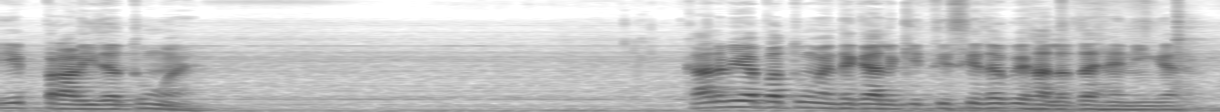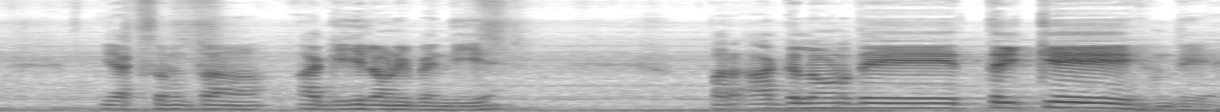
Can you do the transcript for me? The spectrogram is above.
ਇਹ ਪਰਾਲੀ ਦਾ ਧੂੰਆਂ ਹੈ। ਕੱਲ ਵੀ ਆਪਾਂ ਧੂੰਆਂ ਤੇ ਗੱਲ ਕੀਤੀ ਸੀ, ਇਹਦਾ ਕੋਈ ਹੱਲ ਤਾਂ ਹੈ ਨਹੀਂਗਾ ਇਹ ਅਕਸਰ ਨੂੰ ਤਾਂ ਅੱਗ ਹੀ ਲਾਉਣੀ ਪੈਂਦੀ ਹੈ। ਪਰ ਅੱਗ ਲਾਉਣ ਦੇ ਤਰੀਕੇ ਹੁੰਦੇ ਆ।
